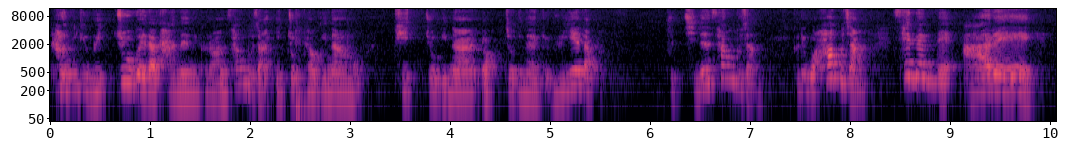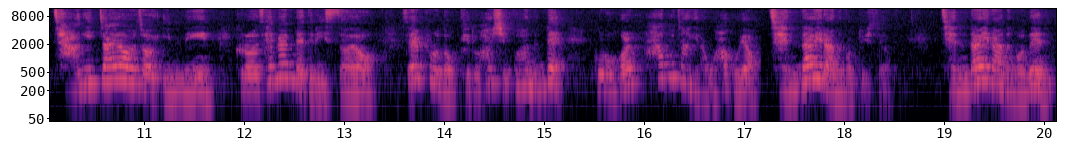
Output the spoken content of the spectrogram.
변기 위쪽에다 다는 그런 상부장, 이쪽 벽이나 뭐 뒤쪽이나 옆쪽이나 이렇게 위에다 붙이는 상부장, 그리고 하부장, 세면대 아래에 장이 짜여져 있는 그런 세면대들이 있어요. 셀프로 넣기도 하시고 하는데 그런 걸 하부장이라고 하고요. 젠다이라는 것도 있어요. 젠다이라는 거는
